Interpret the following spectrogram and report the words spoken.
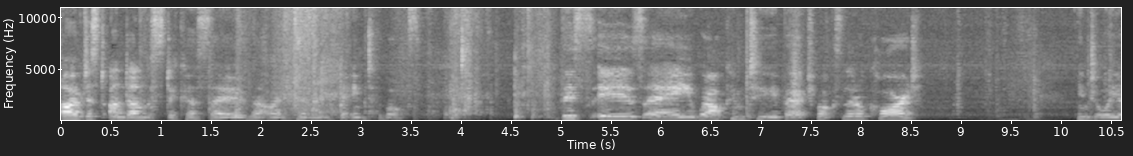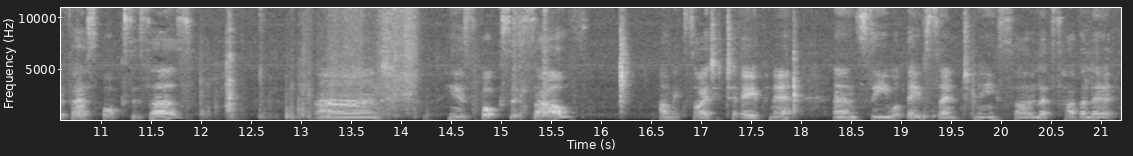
I've just undone the sticker so that I can get into the box. This is a welcome to Birchbox little card. Enjoy your first box it says. And here's the box itself. I'm excited to open it and see what they've sent me so let's have a look.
